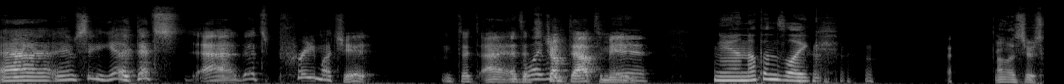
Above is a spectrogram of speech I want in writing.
Uh, I'm thinking, yeah, like that's uh, that's pretty much it. That, uh, that's lightweight. jumped out to me. Yeah. Yeah, nothing's like. Unless there's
